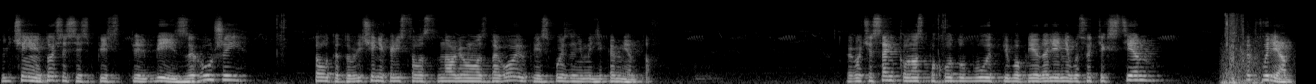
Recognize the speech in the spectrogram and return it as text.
Увеличение точности при стрельбе из оружий. Что вот это? Увеличение количества восстанавливаемого здоровья при использовании медикаментов. Короче, Санька у нас, походу, будет либо преодоление высоких стен. Как вариант,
